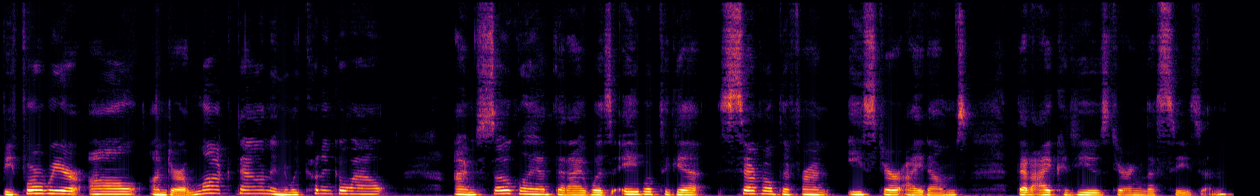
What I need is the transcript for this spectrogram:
before we were all under lockdown and we couldn't go out. I'm so glad that I was able to get several different Easter items that I could use during this season.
